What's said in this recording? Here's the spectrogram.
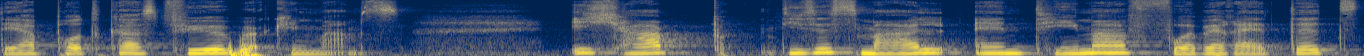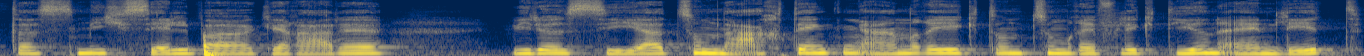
der Podcast für Working Moms. Ich habe dieses Mal ein Thema vorbereitet, das mich selber gerade wieder sehr zum Nachdenken anregt und zum Reflektieren einlädt.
